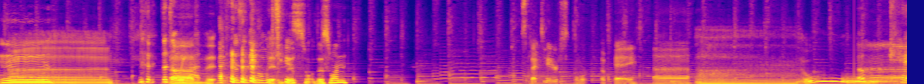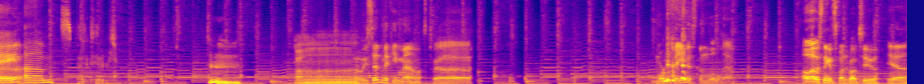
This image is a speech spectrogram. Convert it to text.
Mm, Uh, That's all we uh, got. thi- Those are the only thi- two. this one- this one. spectator sport. Okay. Uh, uh, ooh. Okay. uh, Um. Spectators. Hmm. Uh, well, we said Mickey Mouse. Uh, more famous than Little Mouse. Oh, I was thinking SpongeBob too. Yeah.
